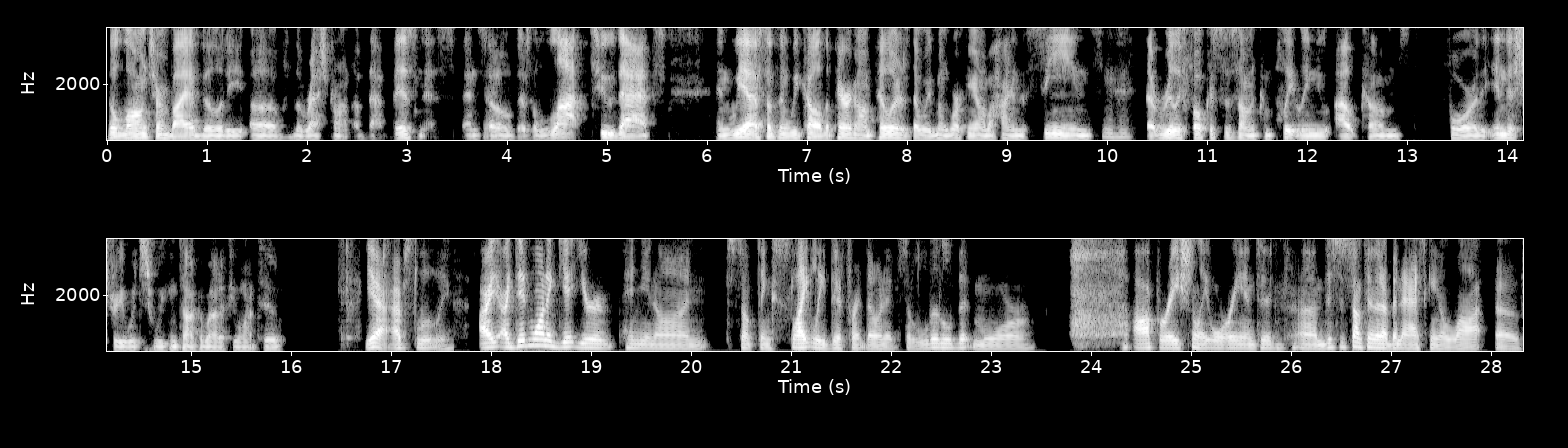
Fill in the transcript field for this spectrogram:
the long term viability of the restaurant of that business. And so there's a lot to that. And we have something we call the Paragon Pillars that we've been working on behind the scenes Mhm. that really focuses on completely new outcomes for the industry, which we can talk about if you want to. Yeah, absolutely. I, I did want to get your opinion on something slightly different, though, and it's a little bit more operationally oriented. Um, this is something that I've been asking a lot of,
